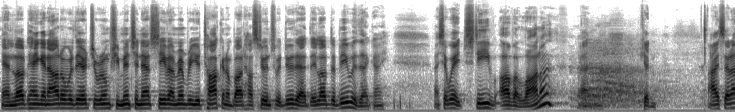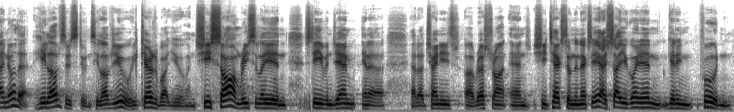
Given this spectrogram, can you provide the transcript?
and loved hanging out over there at your room. She mentioned that, Steve. I remember you talking about how students would do that. They loved to be with that guy. I said, wait, Steve Avalana? Uh, kidding. I said, I know that. He loves his students. He loves you. He cares about you. And she saw him recently in Steve and Jan in a, at a Chinese uh, restaurant, and she texted him the next day, I saw you going in getting food. And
